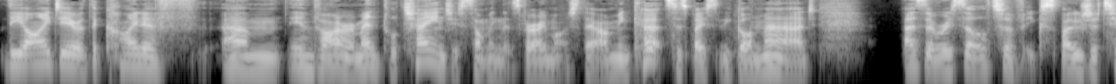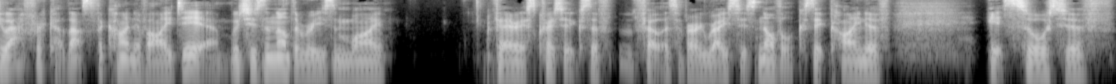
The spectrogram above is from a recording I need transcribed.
the idea of the kind of um, environmental change is something that's very much there. I mean, Kurtz has basically gone mad as a result of exposure to Africa. That's the kind of idea, which is another reason why various critics have felt it's a very racist novel because it kind of it sort of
